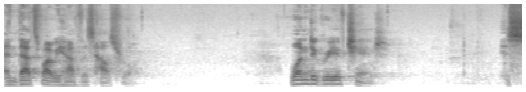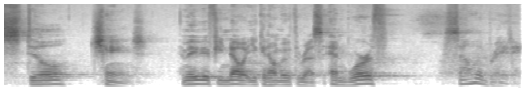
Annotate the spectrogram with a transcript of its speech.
And that's why we have this house rule. One degree of change is still change. And maybe if you know it, you can help me with the rest. And worth celebrating.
